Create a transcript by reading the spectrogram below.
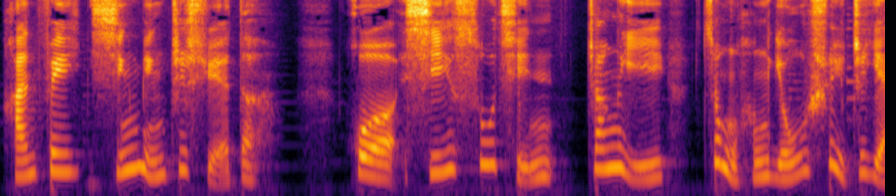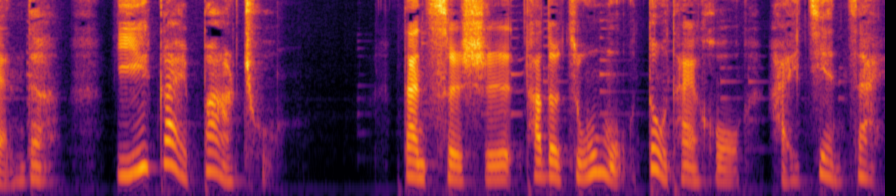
韩非刑名之学的，或习苏秦、张仪纵横游说之言的，一概罢黜。但此时他的祖母窦太后还健在，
